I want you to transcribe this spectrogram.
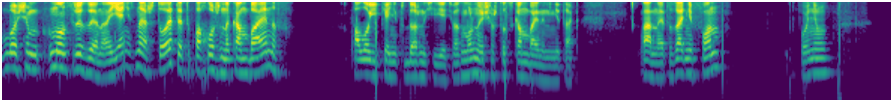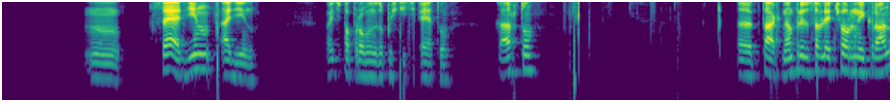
В общем, монстры Зена. Я не знаю, что это. Это похоже на комбайнов. По логике они тут должны сидеть. Возможно, еще что-то с комбайнами не так. Ладно, это задний фон. Понял. М, C1.1. Давайте попробуем запустить эту карту. Э, так, нам предоставляет черный экран.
